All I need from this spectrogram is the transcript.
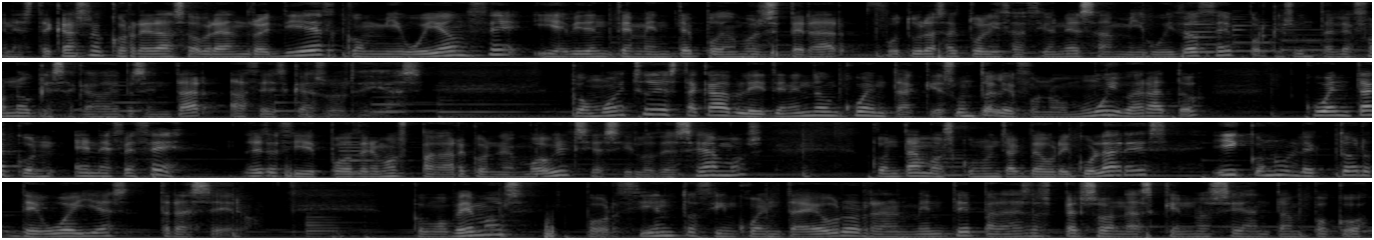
En este caso correrá sobre Android 10 con MIUI 11 y evidentemente podemos esperar futuras actualizaciones a MIUI 12 porque es un teléfono que se acaba de presentar hace escasos días. Como hecho destacable y teniendo en cuenta que es un teléfono muy barato, cuenta con NFC, es decir, podremos pagar con el móvil si así lo deseamos. Contamos con un jack de auriculares y con un lector de huellas trasero. Como vemos, por 150 euros realmente para esas personas que no sean tampoco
